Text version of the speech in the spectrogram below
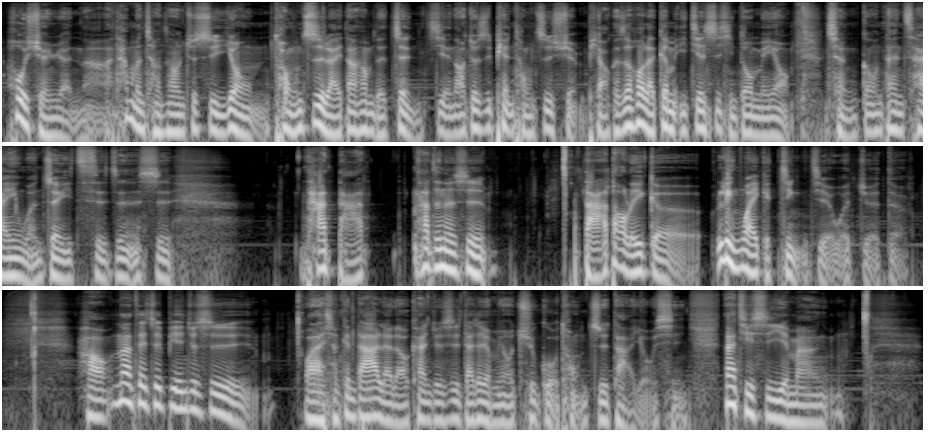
候选人呐，他们常常就是用同志来当他们的证件，然后就是骗同志选票。可是后来根本一件事情都没有成功。但蔡英文这一次真的是，他答，他真的是达到了一个另外一个境界。我觉得，好，那在这边就是我还想跟大家聊聊看，就是大家有没有去过同志大游行？那其实也蛮。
